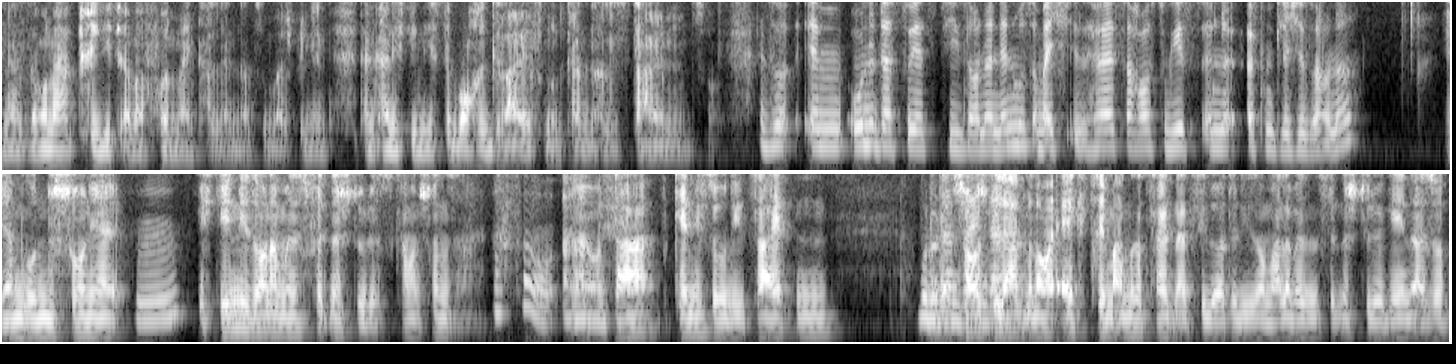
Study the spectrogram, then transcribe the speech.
In der Sauna kriege ich aber voll meinen Kalender zum Beispiel. Dann kann ich die nächste Woche greifen und kann alles timen und so. Also ähm, ohne, dass du jetzt die Sauna nennen musst, aber ich höre jetzt daraus, du gehst in eine öffentliche Sauna? Ja, im Grunde schon, ja. Hm. Ich gehe in die Sauna meines Fitnessstudios, das kann man schon sagen. Ach so. Aha. Ja, und da kenne ich so die Zeiten. Wo und als Schauspieler hat man auch extrem andere Zeiten als die Leute, die normalerweise ins Fitnessstudio gehen. Also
